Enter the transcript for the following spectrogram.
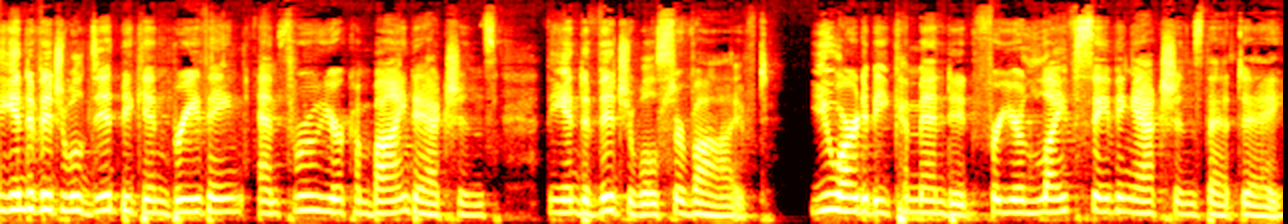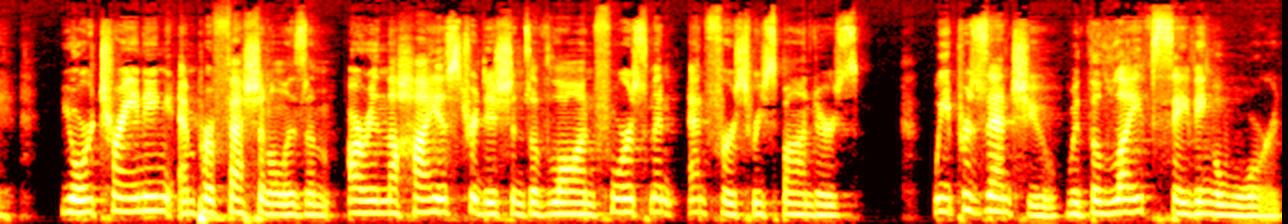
The individual did begin breathing, and through your combined actions, the individual survived. You are to be commended for your life saving actions that day. Your training and professionalism are in the highest traditions of law enforcement and first responders. We present you with the Life Saving Award.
